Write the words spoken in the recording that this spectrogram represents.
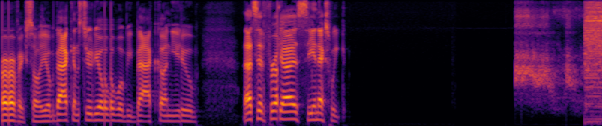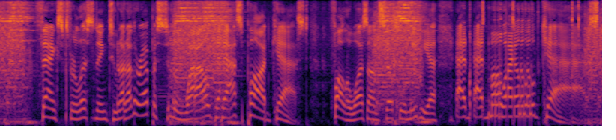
Perfect. So you'll be back in the studio. We'll be back on YouTube. That's it for us, guys. See you next week. Thanks for listening to another episode of Wildcast Podcast. Follow us on social media at, at Wildcast.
